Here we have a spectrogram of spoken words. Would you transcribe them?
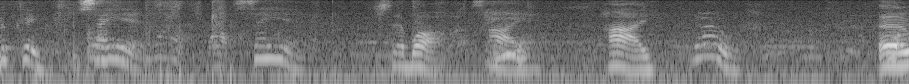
Okay, say it. Say it. Say what? Say Hi. it. Hi. No. Uh,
